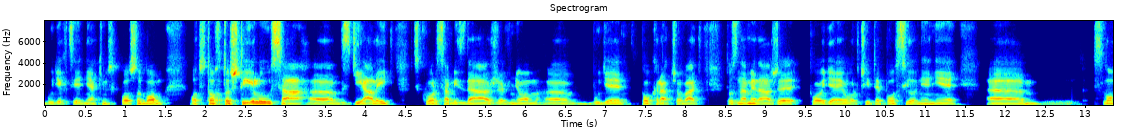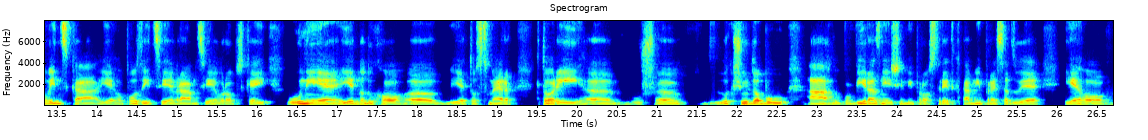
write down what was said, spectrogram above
bude chcieť nejakým spôsobom od tohto štýlu sa uh, vzdialiť. Skôr sa mi zdá, že v ňom uh, bude pokračovať. To znamená, že pôjde aj určité posilnenie um, Slovinska, jeho pozície v rámci Európskej únie. Jednoducho je to smer, ktorý už dlhšiu dobu a výraznejšími prostriedkami presadzuje jeho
